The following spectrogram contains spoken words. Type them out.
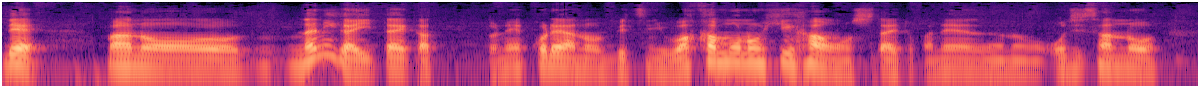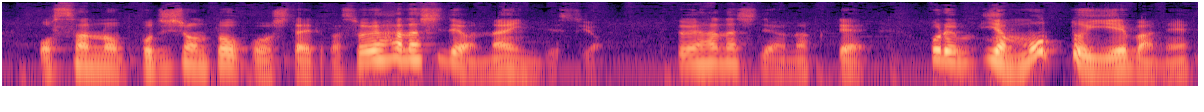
で、まあ、の、何が言いたいかとね、これあの別に若者批判をしたいとかね、あの、おじさんの、おっさんのポジショントークをしたいとか、そういう話ではないんですよ。そういう話ではなくて、これ、いや、もっと言えばね、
